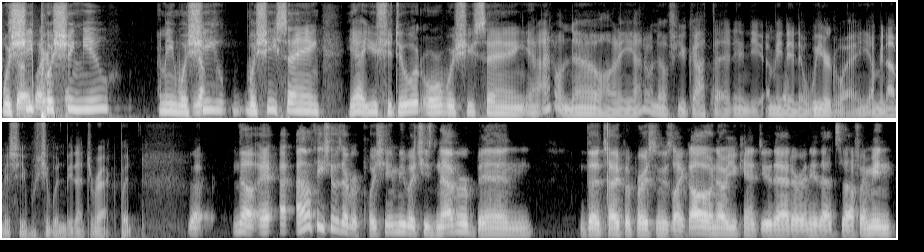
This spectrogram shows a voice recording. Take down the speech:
Was So, she like- pushing you? I mean, was No. she was she saying, "Yeah, you should do it," or was she saying, "Yeah, I don't know, honey. I don't know if you got that in you." I mean, in a weird way. I mean, obviously she wouldn't be that direct, but No, I, don't think she was ever pushing me, but she's never been the type of person who's like, "Oh no, you can't do that" or any of that stuff. I mean,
